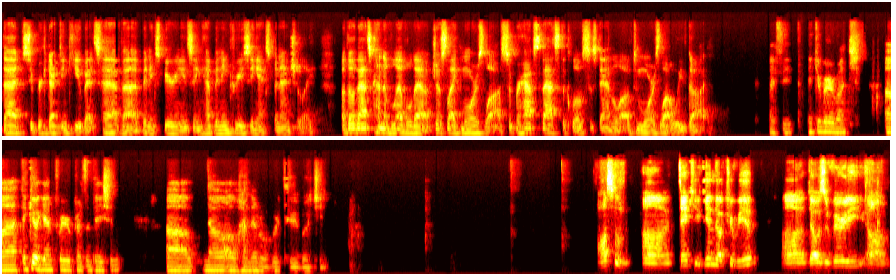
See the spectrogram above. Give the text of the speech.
that superconducting qubits have uh, been experiencing have been increasing exponentially, although that's kind of leveled out, just like Moore's law. So perhaps that's the closest analog to Moore's law we've got. I see. Thank you very much. Uh, thank you again for your presentation. Uh, now I'll hand it over to Bochin. Awesome. Uh, thank you again, Dr. Wiebe. Uh, that was a very, um,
